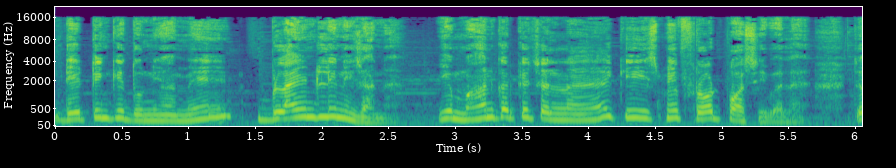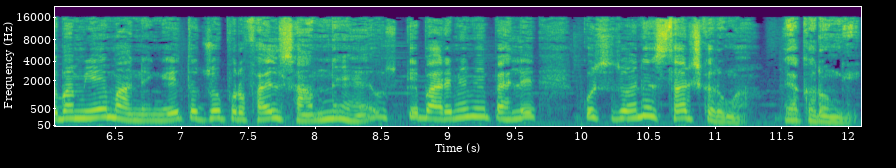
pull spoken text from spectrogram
डेटिंग की दुनिया में ब्लाइंडली नहीं जाना है। ये मान करके चलना है कि इसमें फ्रॉड पॉसिबल है। जब हम ये मानेंगे तो जो प्रोफ़ाइल सामने है, उसके बारे में मैं पहले कुछ जो है ना सर्च करूँगा या करूँगी।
